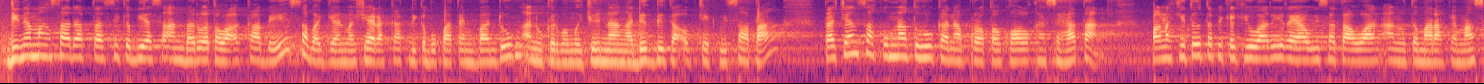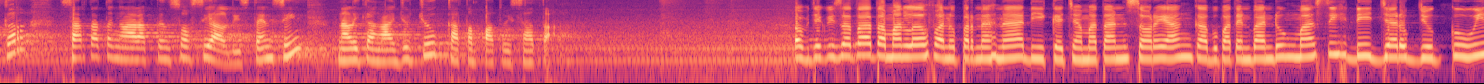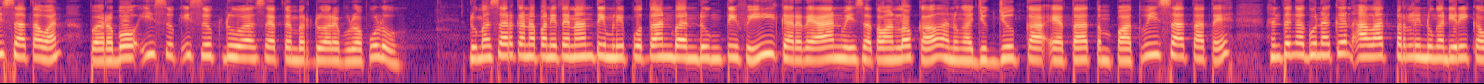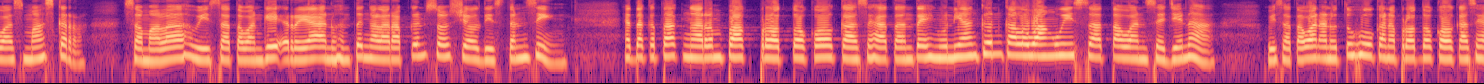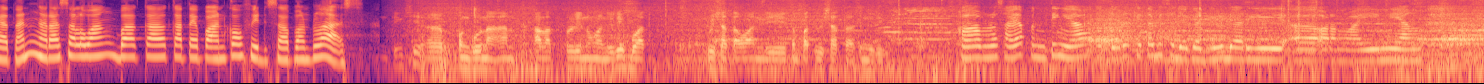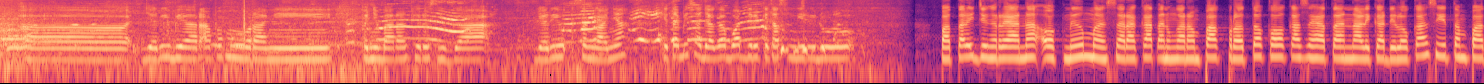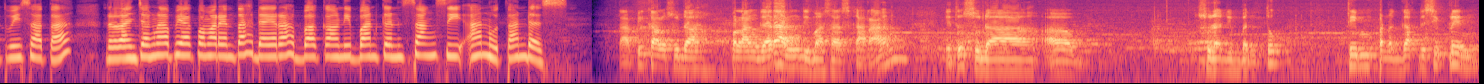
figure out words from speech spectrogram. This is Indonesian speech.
Dina mangsa adaptasi kebiasaan baru atau AKB, sebagian masyarakat di Kabupaten Bandung anu keur memeujeuna ngadeg-deg objek wisata, tacan sakumna tuhu karena protokol kesehatan. Pangna kitu tepi kekiwari rea wisatawan anu temarake masker serta tengalarapkeun social distancing nalika ngajujuk ka tempat wisata. Objek wisata Taman Love anu pernahna di Kecamatan Soreang, Kabupaten Bandung masih dijaruk juku wisatawan Perbo isuk-isuk 2 September 2020. Dumasar karena panitenan tim liputan Bandung TV, karerean wisatawan lokal anu ngajug-jug ka eta tempat wisata teh henteu ngagunakeun alat perlindungan diri kawas masker. Samalah wisatawan ge rea anu henteu ngalarapkeun social distancing. Eta ketak ngarempak protokol kesehatan teh nguniangkeun kalewang wisatawan sejena. Wisatawan anu tuhu karena protokol kesehatan ngerasa lewang bakal katepaan COVID-19. Penting sih eh, penggunaan alat perlindungan diri buat wisatawan di tempat wisata sendiri. Kalau menurut saya penting ya, jadi kita bisa jaga diri dari uh, orang lain yang uh, jadi biar apa mengurangi penyebaran virus juga jadi seenggaknya kita bisa jaga buat diri kita sendiri dulu Patali jengereana oknum masyarakat anu ngarempak protokol kesehatan nalika di lokasi tempat wisata, rerancangna pihak pemerintah daerah bakal nibankan sanksi anu tandes. Tapi kalau sudah pelanggaran di masa sekarang, itu sudah uh, sudah dibentuk tim penegak disiplin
